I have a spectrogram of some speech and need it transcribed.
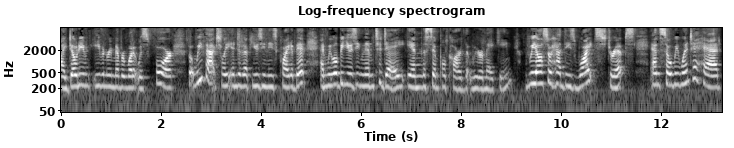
I don't even, even remember what it was for, but we've actually ended up using these quite a bit and we will be using them today in the simple card that we were making. We also had these white strips and so we went ahead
